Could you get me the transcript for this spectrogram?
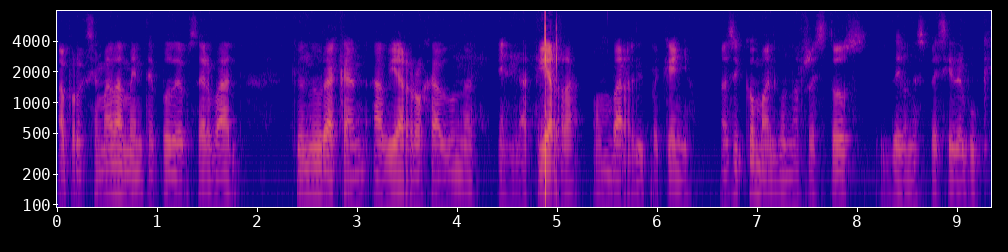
Aproximadamente pude observar que un huracán había arrojado en la tierra un barril pequeño, así como algunos restos de una especie de buque.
